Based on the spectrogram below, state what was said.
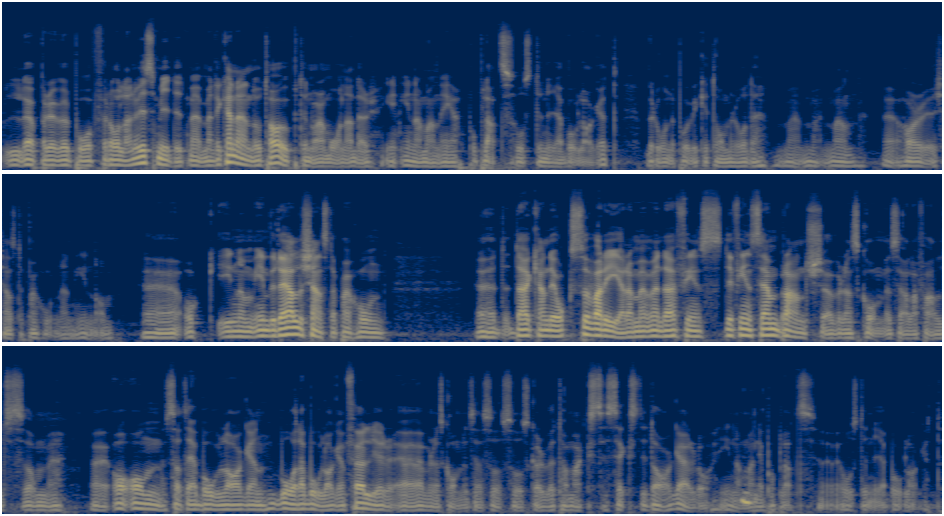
löper det väl på förhållandevis smidigt. Men, men det kan ändå ta upp till några månader innan man är på plats hos det nya bolaget. Beroende på vilket område man, man man eh, har tjänstepensionen inom. Eh, och inom individuell tjänstepension eh, där kan det också variera, men, men där finns, det finns en branschöverenskommelse i alla fall som Eh, om så att säga bolagen, båda bolagen följer eh, överenskommelsen så, så ska det väl ta max 60 dagar då innan man är på plats eh, hos det nya bolaget.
